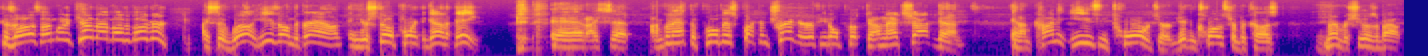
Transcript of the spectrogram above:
because else I'm going to kill that motherfucker. I said, well, he's on the ground and you're still pointing the gun at me. and I said, I'm going to have to pull this fucking trigger if you don't put down that shotgun. And I'm kind of easing towards her, getting closer because remember, she was about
